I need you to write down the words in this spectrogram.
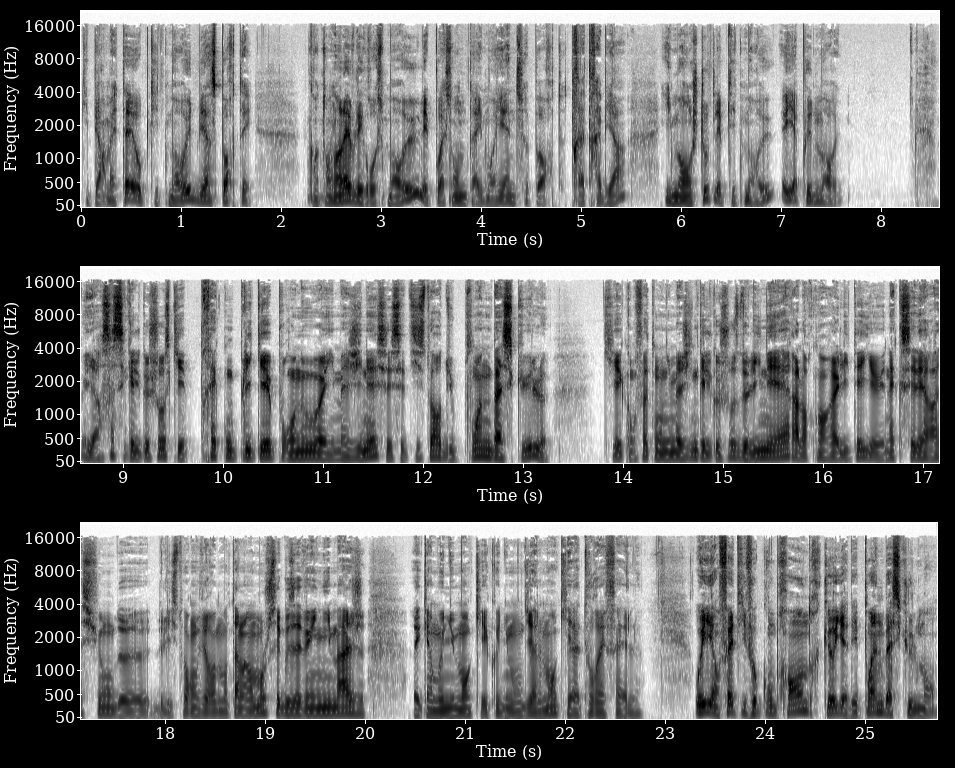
qui permettaient aux petites morues de bien se porter. Quand on enlève les grosses morues, les poissons de taille moyenne se portent très très bien, ils mangent toutes les petites morues et il n'y a plus de morues. Oui, alors ça c'est quelque chose qui est très compliqué pour nous à imaginer, c'est cette histoire du point de bascule qui est qu'en fait on imagine quelque chose de linéaire alors qu'en réalité il y a une accélération de, l'histoire environnementale. À un moment, je sais que vous avez une image avec un monument qui est connu mondialement, qui est la Tour Eiffel. Oui, en fait, il faut comprendre qu'il y a des points de basculement,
